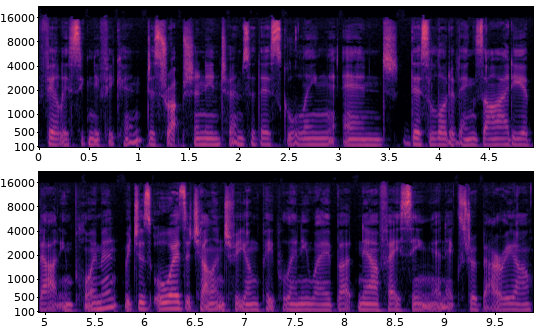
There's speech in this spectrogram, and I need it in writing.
fairly significant disruption in terms of their schooling. And there's a lot of anxiety about employment, which is always a challenge for young people anyway, but now facing an extra barrier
